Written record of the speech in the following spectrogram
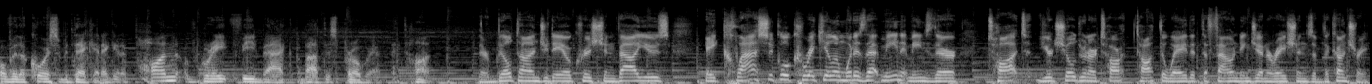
over the course of a decade. I get a ton of great feedback about this program, a ton. They're built on Judeo Christian values, a classical curriculum. What does that mean? It means they're taught, your children are ta- taught the way that the founding generations of the country.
